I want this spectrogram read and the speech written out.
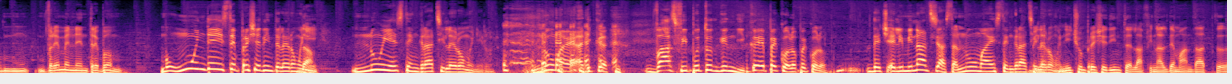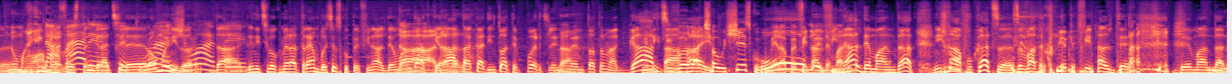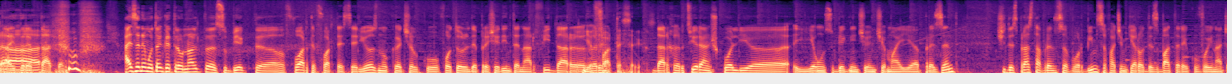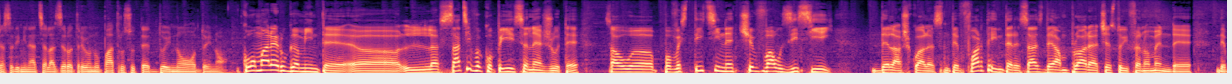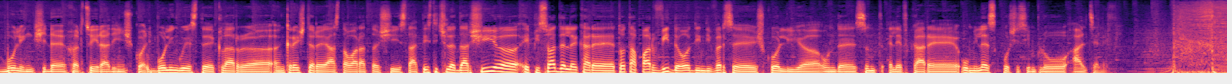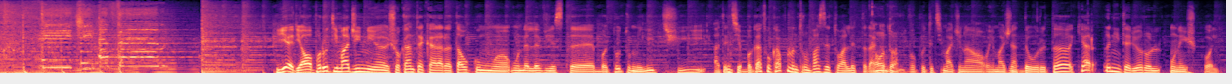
vreme ne întrebăm, mă, unde este președintele României? Da. Nu este în grațiile românilor. Nu mai, adică v-ați fi putut gândi că e pe acolo, pe acolo. Deci eliminați asta, nu mai este în grațiile Bine, României. niciun președinte la final de mandat uh, Nu mai- a Da, mai mai fost în are grațiile cât, un an românilor. jumate. Da, gândiți-vă cum era Traian Băsescu pe final de Da, mandat, că da, era da, da. atacat din toate părțile, Da. nimeni, toată lumea, gata, Gândiți-vă la hai. Ceaușescu cum era pe Oh, final pe de final mandat. de mandat. Nici n-a apucat să, să vadă cum e pe final de, de mandat. Da. Ai dreptate. Hai să ne mutăm către un alt subiect uh, foarte, foarte serios, nu că cel cu fotolul de președinte n-ar fi, dar, uh, E hăr- foarte serios. dar hărțuirea în școli uh, e un subiect din ce în ce mai uh, prezent și despre asta vrem să vorbim, să facem chiar o dezbatere cu voi în această dimineață la 031 400 2929. Cu o mare rugăminte, uh, lăsați-vă copiii să ne ajute sau uh, povestiți-ne ce v-au zis ei de la școală. Suntem foarte interesați de amploarea acestui fenomen de, de bullying și de hărțuirea din școli. Bullying-ul este clar uh, în creștere, asta o arată și statisticile, dar și uh, episoadele care tot apar video din diverse școli uh, unde sunt elevi care umilesc pur și simplu alți elevi. Ieri au apărut imagini uh, șocante care arătau cum uh, un elev este bătut, umilit și, atenție, băgat cu capul într-un vas de toaletă, dacă O, vă, Doamne. vă puteți imagina o imagine atât de urâtă, chiar în interiorul unei școli.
